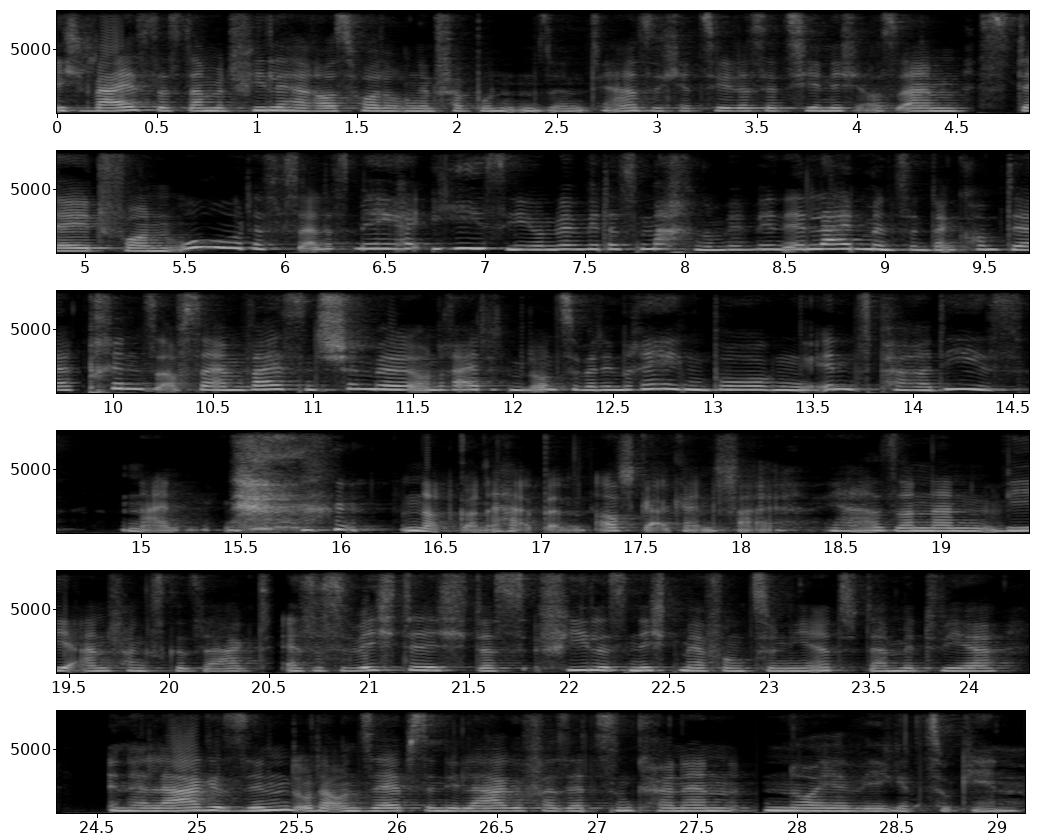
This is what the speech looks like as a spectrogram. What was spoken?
Ich weiß, dass damit viele Herausforderungen verbunden sind. Ja, also ich erzähle das jetzt hier nicht aus einem State von, oh, das ist alles mega easy und wenn wir das machen und wenn wir in Alignment sind, dann kommt der Prinz auf seinem weißen Schimmel und reitet mit uns über den Regenbogen ins Paradies. Nein, not gonna happen. Auf gar keinen Fall. Ja, sondern wie anfangs gesagt, es ist wichtig, dass vieles nicht mehr funktioniert, damit wir in der Lage sind oder uns selbst in die Lage versetzen können, neue Wege zu gehen.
